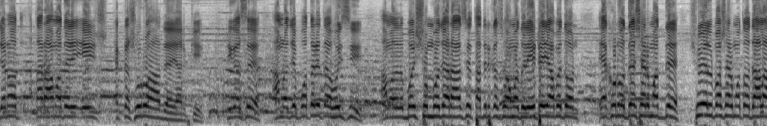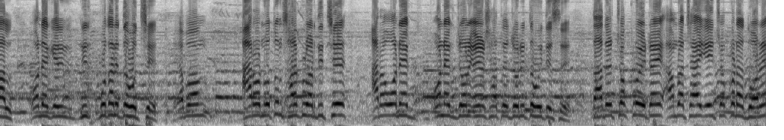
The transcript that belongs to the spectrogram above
যেন তারা আমাদের এই একটা সুরাহা দেয় আর কি। ঠিক আছে? আমরা যে প্রতারিত হয়েছি, আমাদের বৈষম্য যারা আছে, তাদের কাছেও আমাদের এটাই আবেদন। এখনও দেশের মধ্যে সুয়েল বাসার মতো দালাল অনেকের প্রতারিত হচ্ছে এবং আরও নতুন সার্কুলার দিচ্ছে আরও অনেক, অনেকজন এর সাথে জড়িত হইতেছে। তাদের চক্র এটাই, আমরা চাই এই চক্রটা ধরে,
